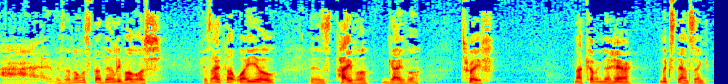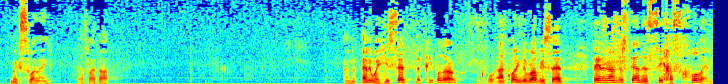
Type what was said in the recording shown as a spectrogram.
Ah, וזה לא מסתדר לי בראש. Because I thought why you is taiva, gaiva, treif, not covering their hair, mixed dancing, mixed swimming. That's what I thought. And anyway, he said the people that are not quoting the Rav, he said they didn't understand the sichas chulin.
